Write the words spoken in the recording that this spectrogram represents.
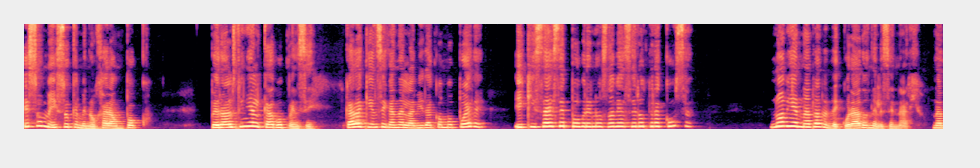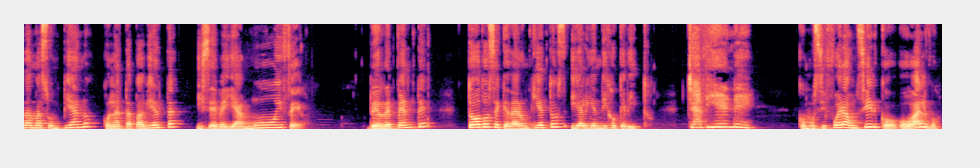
Eso me hizo que me enojara un poco. Pero al fin y al cabo pensé, cada quien se gana la vida como puede, y quizá ese pobre no sabe hacer otra cosa. No había nada de decorado en el escenario, nada más un piano con la tapa abierta y se veía muy feo. De repente, todos se quedaron quietos y alguien dijo quedito, ¡Ya viene! como si fuera un circo o algo.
